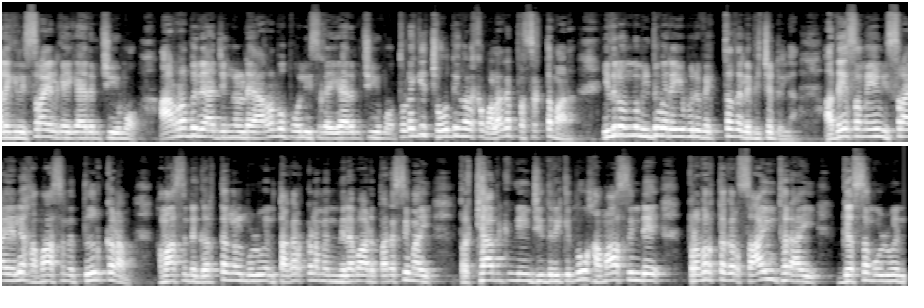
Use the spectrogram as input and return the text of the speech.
അല്ലെങ്കിൽ ഇസ്രായേൽ കൈകാര്യം ചെയ്യുമോ? അറബ് രാജ്യങ്ങളുടെ അറബ് പോലീസ് കൈകാര്യം ചെയ്യുമോ? തുടങ്ങിയ ചോദ്യങ്ങളൊക്കെ വളരെ പ്രസക്തമാണ്. ഇതിനൊന്നും ഇതുവരെയും ഒരു വ്യക്തത ലഭിച്ചിട്ടില്ല. അതേസമയം ഇസ്രായേൽ ഹമാസിനെ തീർക്കണം. ഹമാസിന്റെ ഗർത്തങ്ങൾ മുഴുവൻ തകർക്കണം എന്ന നിലപാട് പരസ്യമായി പ്രഖ്യാപിക്കുകയും ചെയ്തിരിക്കുന്നു. ഹമാസിന്റെ പ്രവർത്തകർ സായുധരായി ഗസ മുഴുവൻ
